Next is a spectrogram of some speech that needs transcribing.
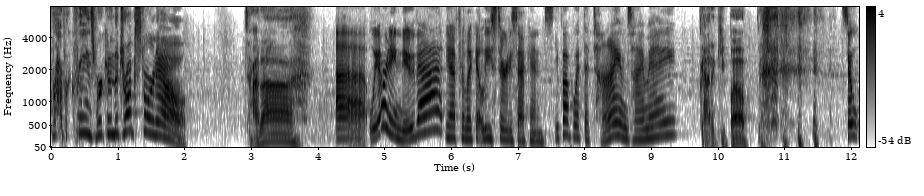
Robert Green's working in the drugstore now. Ta-da! Uh, we already knew that. Yeah, for like at least 30 seconds. Keep up with the times, Jaime. Gotta keep up. So,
